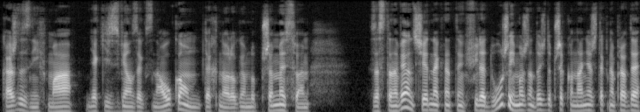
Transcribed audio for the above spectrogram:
każdy z nich ma jakiś związek z nauką, technologią lub przemysłem. Zastanawiając się jednak na tę chwilę dłużej, można dojść do przekonania, że tak naprawdę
